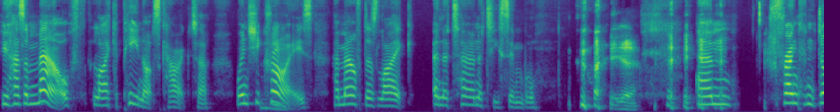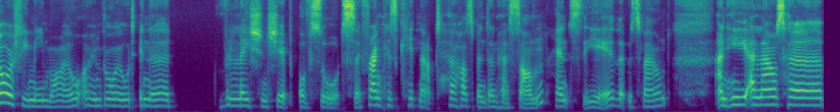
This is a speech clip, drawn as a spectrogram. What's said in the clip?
who has a mouth like a Peanuts character. When she Mhm. cries, her mouth does like an eternity symbol. yeah. Um, Frank and Dorothy, meanwhile, are embroiled in a relationship of sorts. So Frank has kidnapped her husband and her son, hence the ear that was found. And he allows her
